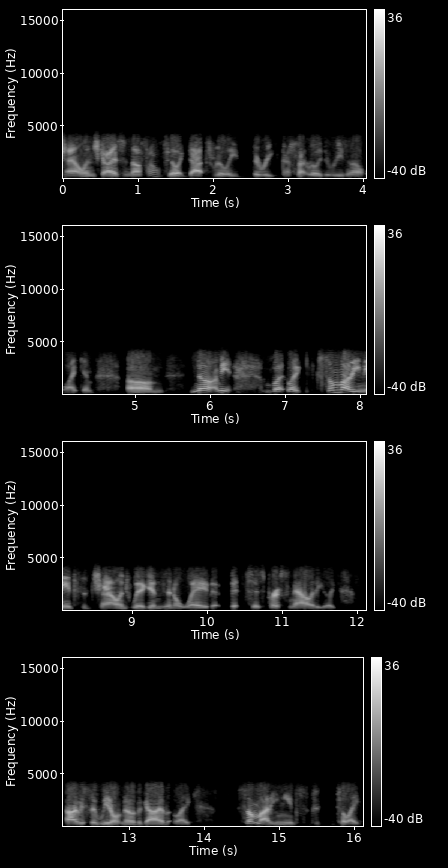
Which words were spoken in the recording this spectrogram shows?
challenge guys enough. I don't feel like that's really the re- that's not really the reason I don't like him. Um no, I mean, but like somebody needs to challenge Wiggins in a way that fits his personality. Like obviously we don't know the guy, but like somebody needs to, to like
